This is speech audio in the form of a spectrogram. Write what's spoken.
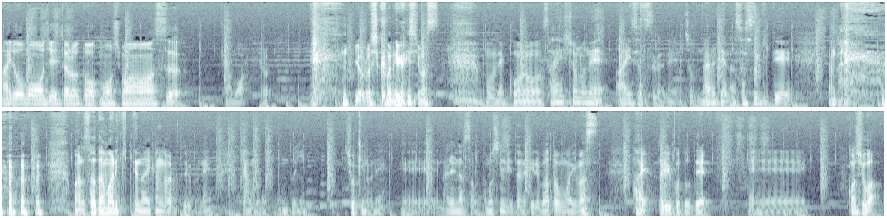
はいどうも J 太郎と申します。今日も よろしくお願いします。もうねこの最初のね挨拶がねちょっと慣れてなさすぎてなんかね まだ定まりきってない感があるというかね。いやもう本当に初期のね、えー、慣れなさを楽しんでいただければと思います。はいということで、えー、今週は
